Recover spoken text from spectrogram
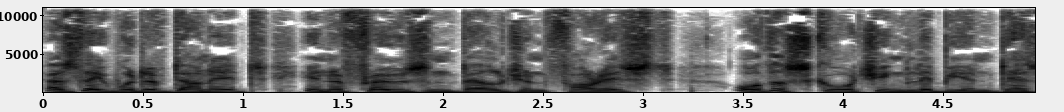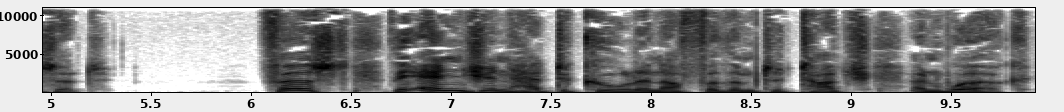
as they would have done it in a frozen Belgian forest or the scorching Libyan desert. First, the engine had to cool enough for them to touch and work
